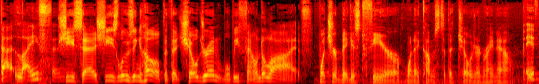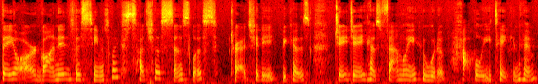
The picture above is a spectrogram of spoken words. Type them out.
that life. She says she's losing hope that the children will be found alive. What's your biggest fear when it comes to the children right now? If they are gone, it just seems like such a senseless tragedy because JJ has family who would have happily taken him.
